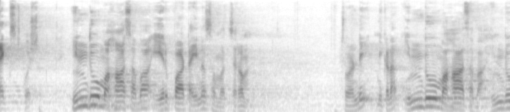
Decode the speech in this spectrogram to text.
next question Hindu Mahasabha ఏర్పాటైన సంవత్సరం. చూడండి ఇక్కడ హిందూ మహాసభ హిందూ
